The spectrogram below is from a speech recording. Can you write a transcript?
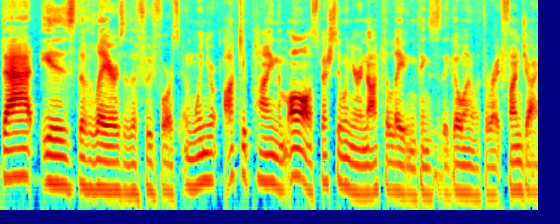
that is the layers of the food forest. And when you're occupying them all, especially when you're inoculating things as they go in with the right fungi,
